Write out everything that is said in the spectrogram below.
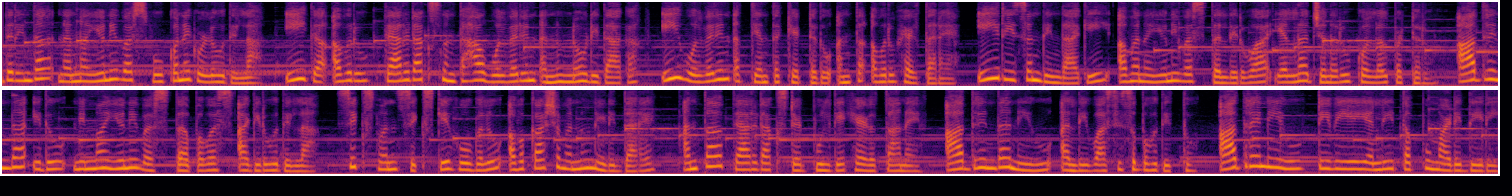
ಇದರಿಂದ ನನ್ನ ಯೂನಿವರ್ಸ್ ಕೊನೆಗೊಳ್ಳುವುದಿಲ್ಲ. ಈಗ ಅವರು ಪ್ಯಾರಡಾಕ್ಸ್ ನಂತಹ ವೊಲ್ವೆರಿನ್ ಅನ್ನು ನೋಡಿದಾಗ, ಈ ವೊಲ್ವೆರಿನ್ ಅತ್ಯಂತ ಕೆಟ್ಟದು ಅಂತ ಅವರು ಹೇಳ್ತಾರೆ. ಈ ರೀಸನ್ ದಿಂದಾಗಿ ಅವನ ಯೂನಿವರ್ಸ್ ದಲ್ಲಿರುವ ಎಲ್ಲ ಜನರು ಕೊಲ್ಲಲ್ಪಟ್ಟರು. ಆದ್ರಿಂದ ಇದು ನಿಮ್ಮ ಯೂನಿವರ್ಸ್ ದ ಪವರ್ಸ್ ಆಗಿರುವುದಿಲ್ಲ. ಸಿಕ್ಸ್ ಒನ್ ಸಿಕ್ಸ್ಗೆ ಹೋಗಲು ಅವಕಾಶವನ್ನು ನೀಡಿದ್ದಾರೆ. ಅಂತ ಪ್ಯಾರಡಾಕ್ಸ್ ಡೆಡ್ಪೂಲ್ಗೆ ಹೇಳುತ್ತಾನೆ. ಆದ್ರಿಂದ ನೀವು ಅಲ್ಲಿ ವಾಸಿಸಬಹುದಿತ್ತು. ಆದ್ರೆ ನೀವು ಟಿವಿಎಯಲ್ಲಿ ತಪ್ಪು ಮಾಡಿದ್ದೀರಿ.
